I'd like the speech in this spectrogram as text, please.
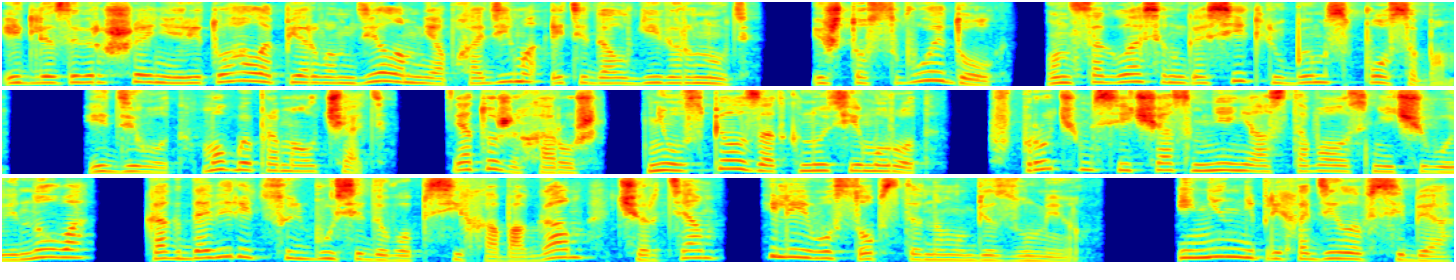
и для завершения ритуала первым делом необходимо эти долги вернуть, и что свой долг он согласен гасить любым способом. Идиот, мог бы промолчать. Я тоже хорош, не успел заткнуть ему рот. Впрочем, сейчас мне не оставалось ничего иного, как доверить судьбу седого психа богам, чертям или его собственному безумию. Инин не приходила в себя.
